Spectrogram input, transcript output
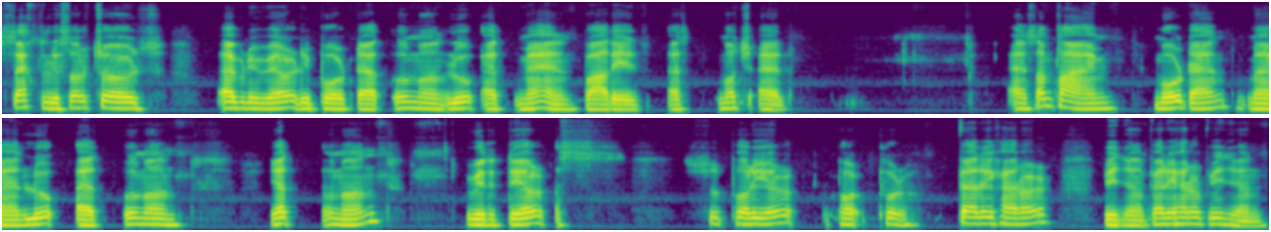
Sex researchers everywhere report that women look at men's bodies as much as and sometimes more than men look at women, yet women with their superior peripheral vision, peripheral vision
